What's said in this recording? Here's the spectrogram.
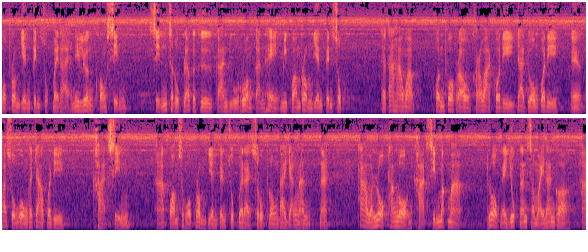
งบร่มเย็นเป็นสุขไม่ได้ อันนี้เรื่องของศีลศีลสรุปแล้วก็คือการอยู่ร่วมกันให้มีความร่มเย็นเป็นสุข แต่ถ้าหาว่า คนพวกเราครวญก็ดีญาติโยมก็ดีพระสงฆ์องค์เจ้าก็ดี ขาดศีลหาความสงบร่มเย็นเป็นสุขไม่ได้สรุปลงได้อย่างนั้นนะถ้าว่าโลกทั้งโลกขาดศีลมากๆ โลกในยุคนั้นสมัยนั้นก็หา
